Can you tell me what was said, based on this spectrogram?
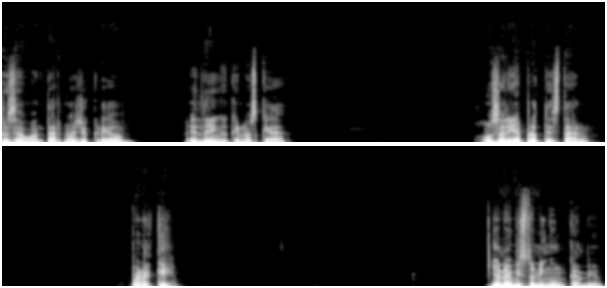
Pues aguantarnos, yo creo. Es lo único que nos queda. O salir a protestar. ¿Para qué? Yo no he visto ningún cambio.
